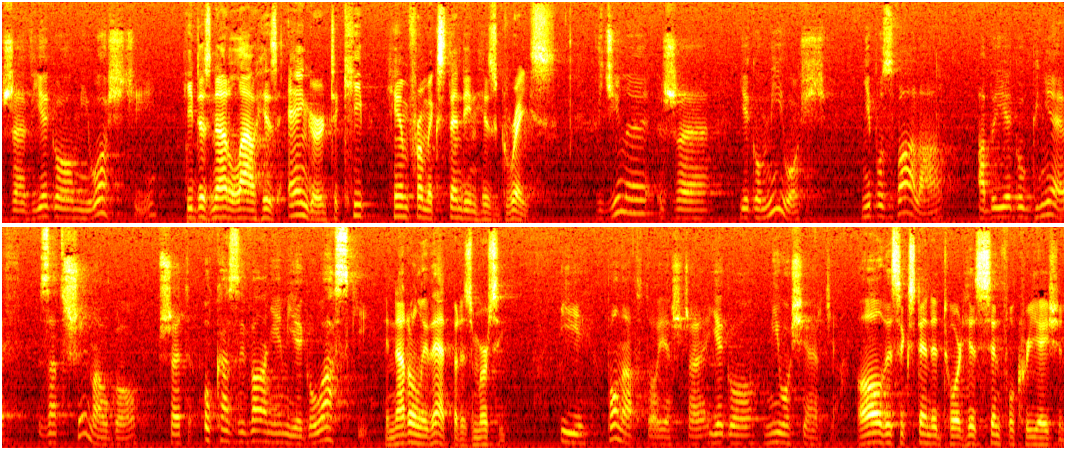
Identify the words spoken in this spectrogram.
że w Jego miłości He does not allow His anger to keep Him from extending His grace. widzimy, że Jego miłość nie pozwala, aby Jego gniew zatrzymał Go przed okazywaniem Jego łaski. And not only that, but His mercy. I ponadto jeszcze Jego miłosierdzia. All this extended toward His sinful creation.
